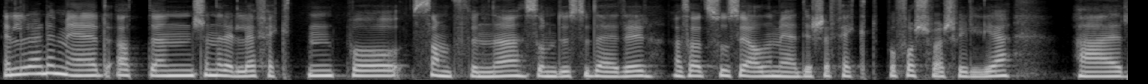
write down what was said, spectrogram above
Eller er det mer at den generelle effekten på samfunnet som du studerer, altså at sosiale mediers effekt på forsvarsvilje, er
